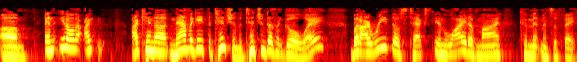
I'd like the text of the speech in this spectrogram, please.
Um, and you know, I I can uh, navigate the tension. The tension doesn't go away, but I read those texts in light of my commitments of faith.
